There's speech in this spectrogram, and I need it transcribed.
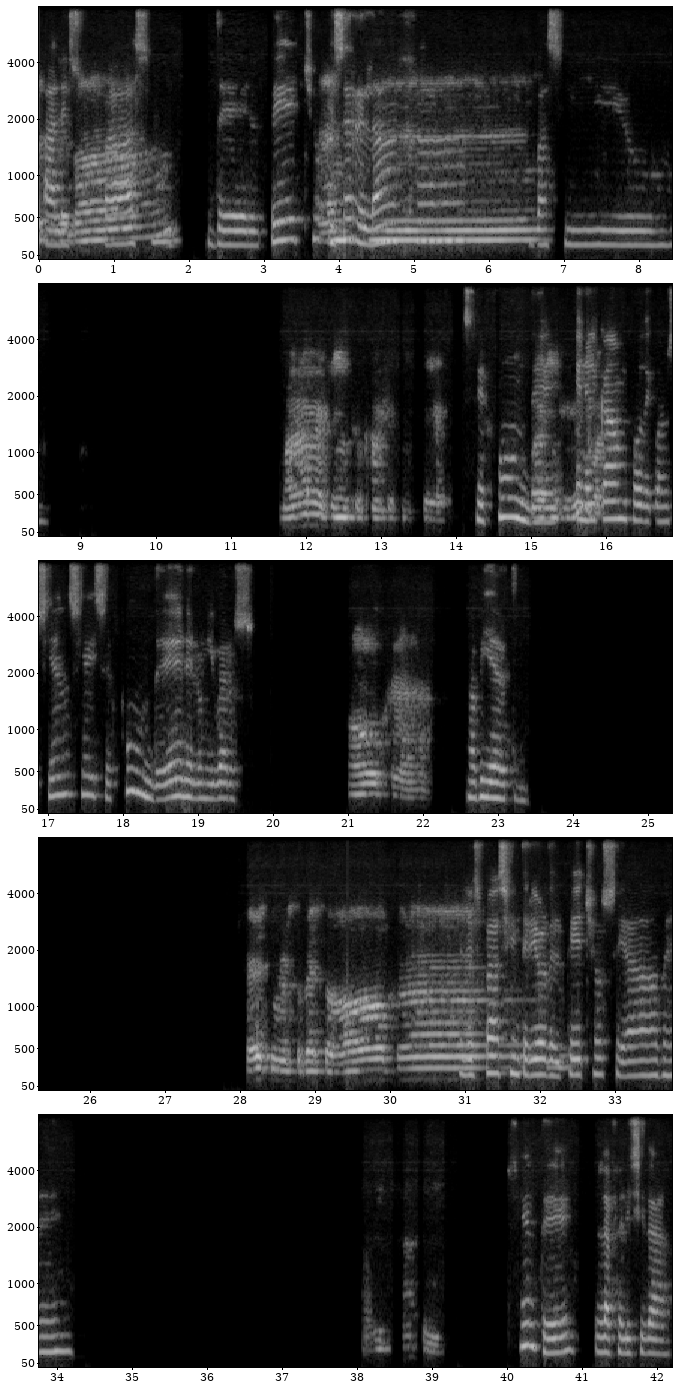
al espacio del pecho que se relaja. Se funde en el campo de conciencia y se funde en el universo. Abierto. El espacio interior del pecho se abre Siente la felicidad.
